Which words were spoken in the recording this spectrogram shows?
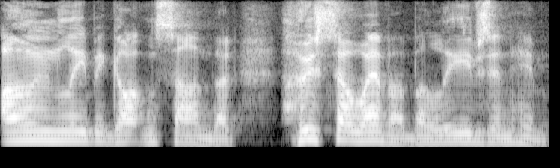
only begotten Son, that whosoever believes in him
